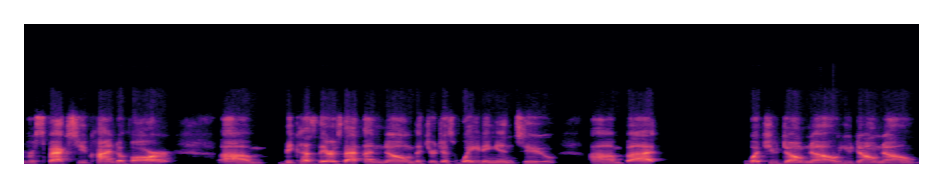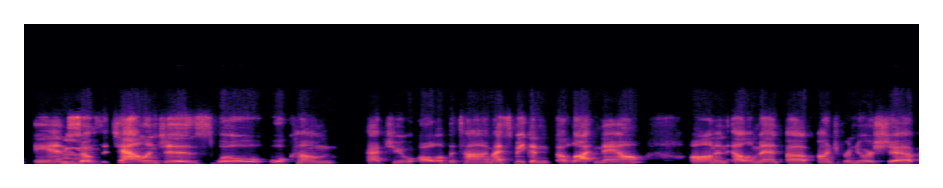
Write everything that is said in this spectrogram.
respects, you kind of are, um, because there's that unknown that you're just wading into. Um, but what you don't know, you don't know, and mm-hmm. so the challenges will will come at you all of the time. I speak a, a lot now on an element of entrepreneurship,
